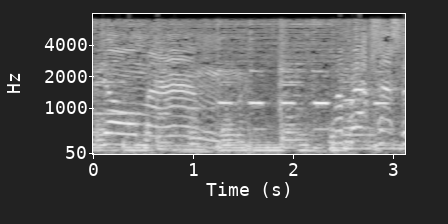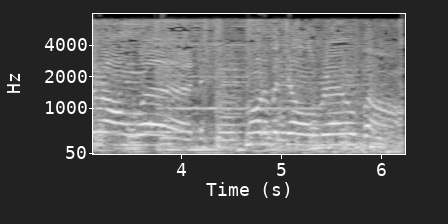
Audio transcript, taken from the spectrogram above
Very dull man. Well, perhaps that's the wrong word. More of a dull robot.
